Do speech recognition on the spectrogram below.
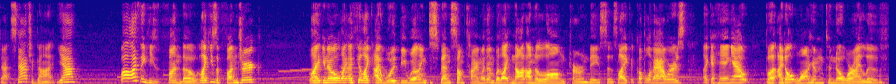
That Snatcher guy. Yeah? Well, I think he's fun, though. Like, he's a fun jerk. Like, you know, like, I feel like I would be willing to spend some time with him, but, like, not on a long-term basis. Like, a couple of hours, like a hangout, but I don't want him to know where I live.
